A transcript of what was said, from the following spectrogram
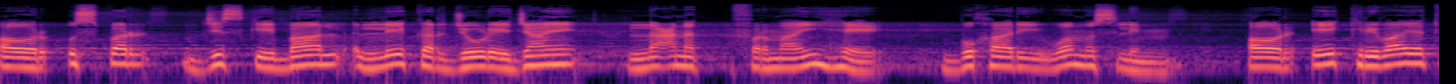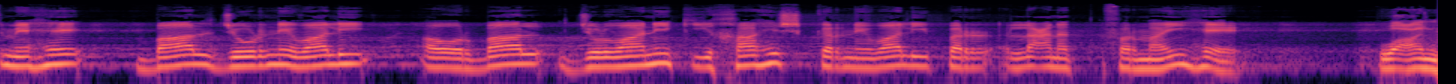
اور اس پر جس کے بال لے کر جوڑے جائیں، لعنت فرمائی ہے، بخاری و مسلم۔ اور ایک روایت میں ہے، بال جوڑنے والی اور بال جڑوانے کی خواہش کرنے والی پر لعنت فرمائی ہے۔ وعن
